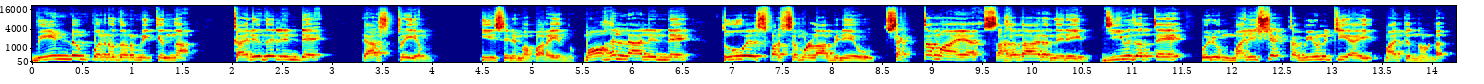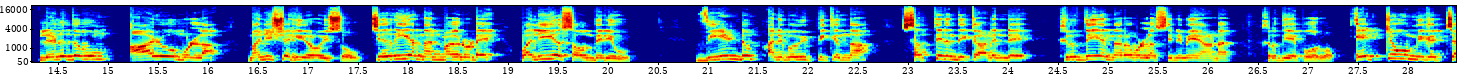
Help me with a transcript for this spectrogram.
വീണ്ടും പുനർനിർമ്മിക്കുന്ന കരുതലിന്റെ രാഷ്ട്രീയം ഈ സിനിമ പറയുന്നു. മോഹൻലാലിന്റെ തൂവൽ സ്പർശമുള്ള അഭിനയവും ശക്തമായ സഹതാര നിരയും ജീവിതത്തെ ഒരു മനുഷ്യ കമ്മ്യൂണിറ്റിയായി മാറ്റുന്നുണ്ട്. ലളിതവും ആഴവുമുള്ള മനുഷ്യ ഹീറോയിസവും ചെറിയ നന്മകളുടെ വലിയ സൗന്ദര്യവും വീണ്ടും അനുഭവിപ്പിക്കുന്ന സത്യനന്ദിക്കാടിന്റെ ഹൃദയ നിറവുള്ള സിനിമയാണ് ഹൃദയപൂർവം ഏറ്റവും മികച്ച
